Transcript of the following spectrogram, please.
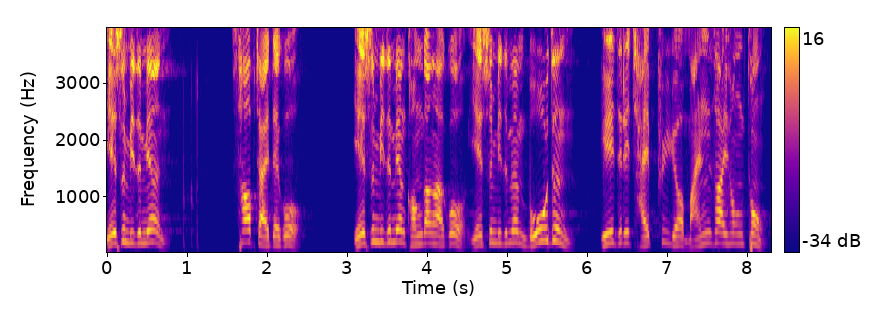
예수 믿으면 사업 잘 되고, 예수 믿으면 건강하고, 예수 믿으면 모든 일들이 잘 풀려 만사 형통.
